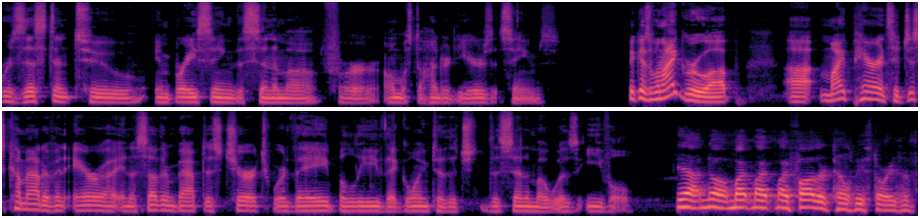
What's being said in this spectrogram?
resistant to embracing the cinema for almost 100 years, it seems. Because when I grew up, uh, my parents had just come out of an era in a Southern Baptist church where they believed that going to the, ch- the cinema was evil. Yeah, no, my, my, my father tells me stories of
